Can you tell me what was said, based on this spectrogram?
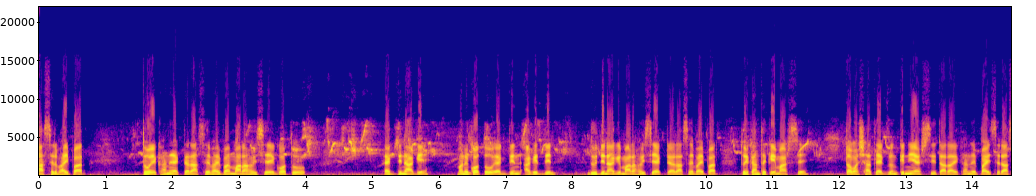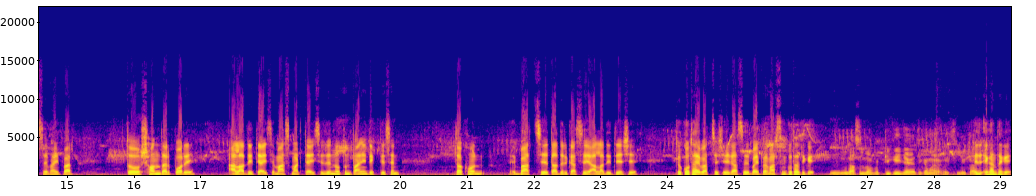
রাসের ভাইপার। তো এখানে একটা রাসের ভাইপার মারা হয়েছে গত একদিন আগে মানে গত একদিন, আগের দিন, দুই দিন আগে মারা হয়েছে একটা রাসের ভাইপার। তো এখান থেকেই মারছে। তো আমার সাথে একজনকে নিয়ে আসছি, তারা এখানে পাইছে রাসের ভাইপার। তো সন্ধ্যার পরে আলা দিতে আইসে মাছ মারতে আইসে যে নতুন পানি দেখতেছেন। তখন বাচ্চে তাদের কাছে আলা দিতে এসে। তো কোথায় বাচ্চে সেই রাসেল বাইপার মারছেন কোথা থেকে? রাসেল বাইপারটিকে এই জায়গা থেকে মারা হয়েছিল এটা। এই যে এখান থেকে?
